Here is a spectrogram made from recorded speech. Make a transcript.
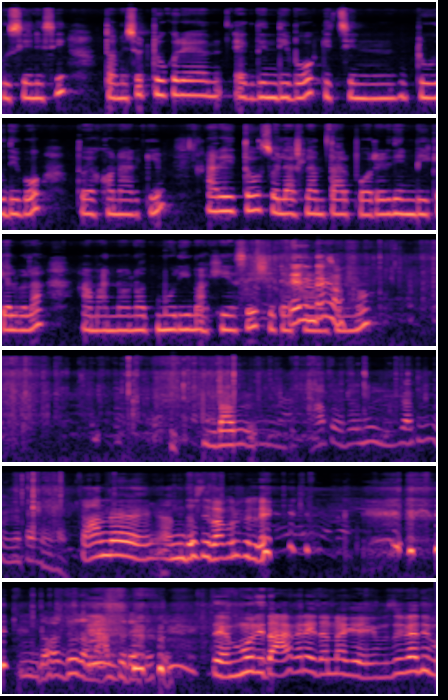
গুছিয়ে নিছি। তো আমি ছোট্ট করে একদিন দিব কিচেন টু দিব। তো এখন আর কি। আর এই তো চলে আসলাম তার পরের দিন বিকেলবেলা। আমার ননদ মুড়ি মাখিয়েছে সেটা খাওয়ার জন্য। কানে আমি দোষী বাবুর ফেলে। তে মুড়ি তো আগরে দেন নাকি জুইবা দিব।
